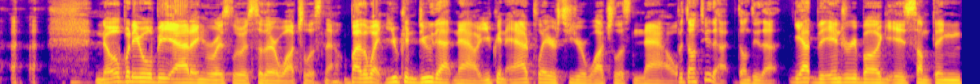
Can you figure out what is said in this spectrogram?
Nobody will be adding Royce Lewis to their watch list now. By the way, you can do that now. You can add players to your watch list now, but don't do that. Don't do that. Yeah, the injury bug is something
